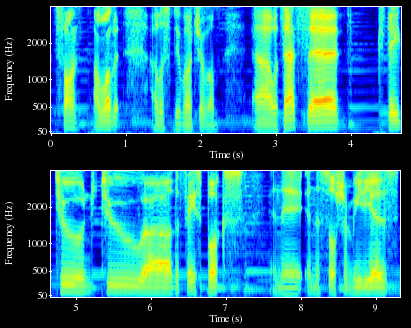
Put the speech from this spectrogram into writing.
It's fun. I love it. I listen to a bunch of them. Uh, with that said, stay tuned to uh, the Facebooks and the in the social medias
